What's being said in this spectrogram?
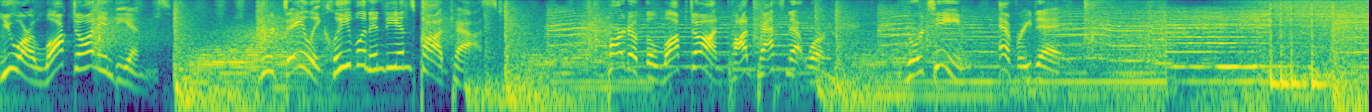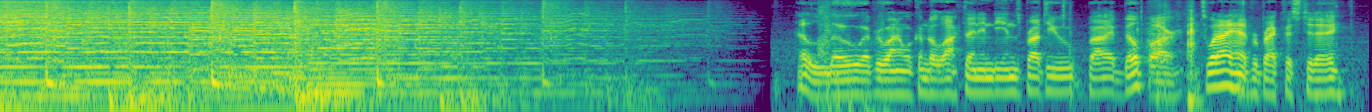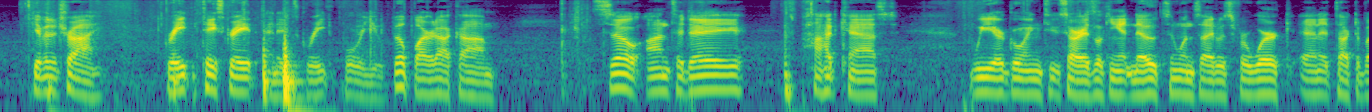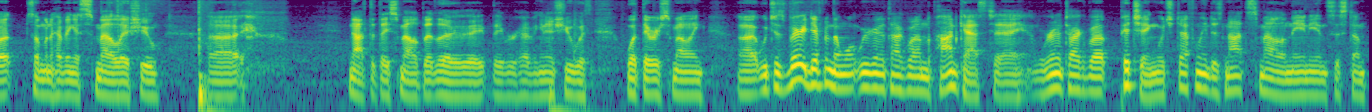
You are Locked On Indians, your daily Cleveland Indians podcast. Part of the Locked On Podcast Network, your team every day. Hello, everyone, and welcome to Locked On Indians, brought to you by Built Bar. It's what I had for breakfast today. Give it a try. Great, tastes great, and it's great for you. BuiltBar.com. So, on today's podcast, we are going to. Sorry, I was looking at notes, and one side was for work, and it talked about someone having a smell issue. Uh, not that they smelled, but they, they were having an issue with what they were smelling, uh, which is very different than what we're going to talk about on the podcast today. We're going to talk about pitching, which definitely does not smell in the Indian system.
